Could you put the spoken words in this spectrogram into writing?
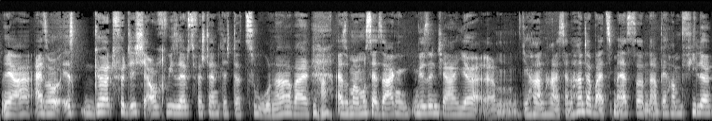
Ja, also es gehört für dich auch wie selbstverständlich dazu, ne? Weil, ja. also man muss ja sagen, wir sind ja hier, ähm, die HNH ist eine Handarbeitsmesse, ne? Wir haben viele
